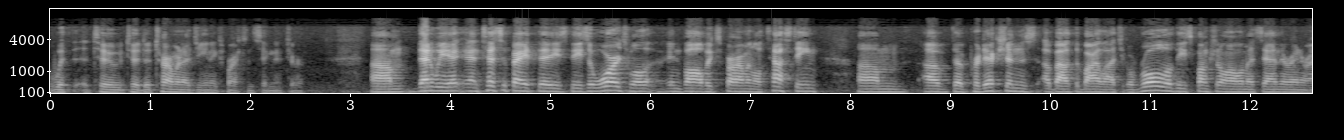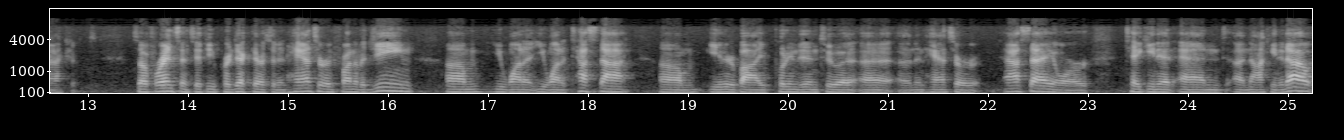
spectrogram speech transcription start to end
with to, to determine a gene expression signature. Um, then we anticipate these, these awards will involve experimental testing um, of the predictions about the biological role of these functional elements and their interactions. So, for instance, if you predict there's an enhancer in front of a gene, um, you want to you want to test that um, either by putting it into a, a, an enhancer assay or taking it and uh, knocking it out,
